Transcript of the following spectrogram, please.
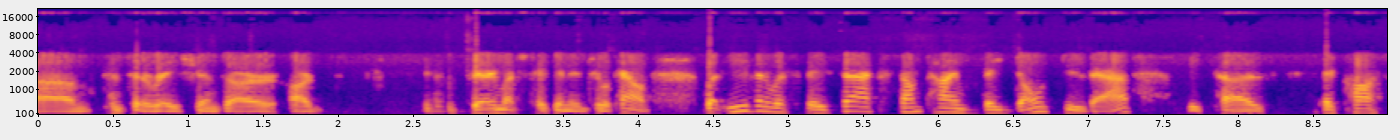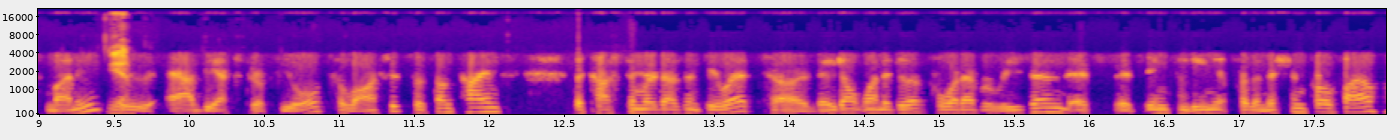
um, considerations are are very much taken into account. But even with SpaceX, sometimes they don't do that because it costs money yep. to add the extra fuel to launch it. So sometimes the customer doesn't do it, uh, they don't want to do it for whatever reason. It's it's inconvenient for the mission profile,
